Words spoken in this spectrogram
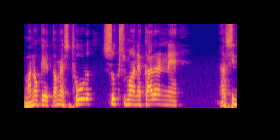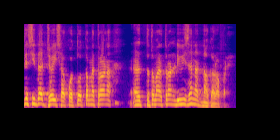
માનો કે તમે સ્થૂળ સૂક્ષ્મ અને કારણને સીધે સીધા જ જોઈ શકો. તો તમે ત્રણ તમારે ત્રણ ડિવિઝન જ ન કરવા પડે.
